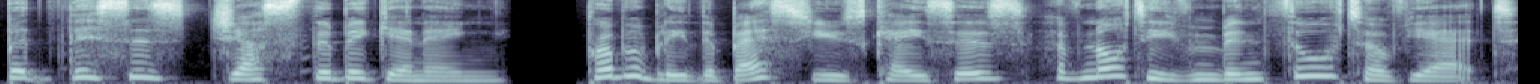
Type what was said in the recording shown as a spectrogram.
But this is just the beginning. Probably the best use cases have not even been thought of yet.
